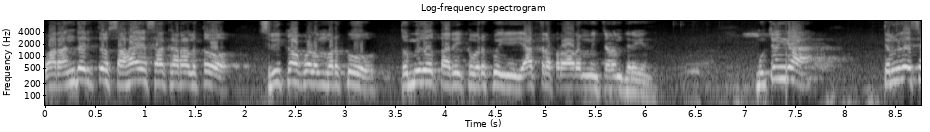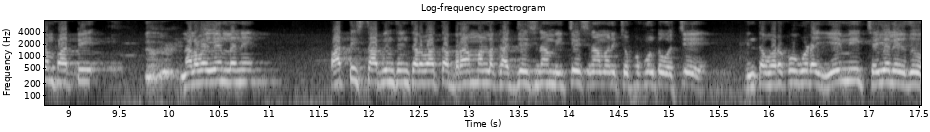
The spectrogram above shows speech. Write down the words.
వారందరితో సహాయ సహకారాలతో శ్రీకాకుళం వరకు తొమ్మిదో తారీఖు వరకు ఈ యాత్ర ప్రారంభించడం జరిగింది. ముఖ్యంగా తెలుగుదేశం పార్టీ నలభై ఏళ్ళని పార్టీ స్థాపించిన తర్వాత బ్రాహ్మణులకు అజ్జేసినాం ఇచ్చేసినామని చెప్పుకుంటూ వచ్చి ఇంతవరకు కూడా ఏమీ చేయలేదు.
